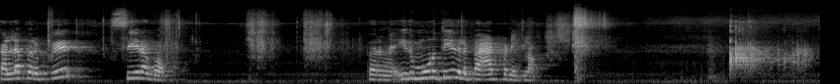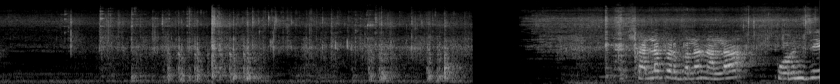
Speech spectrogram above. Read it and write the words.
கடலப்பருப்பு சீரகம். பாருங்கள் இது மூணுத்தையும் இதில் இப்போ ஆட் பண்ணிக்கலாம். கடலப்பருப்பெல்லாம் நல்லா பொறிஞ்சு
